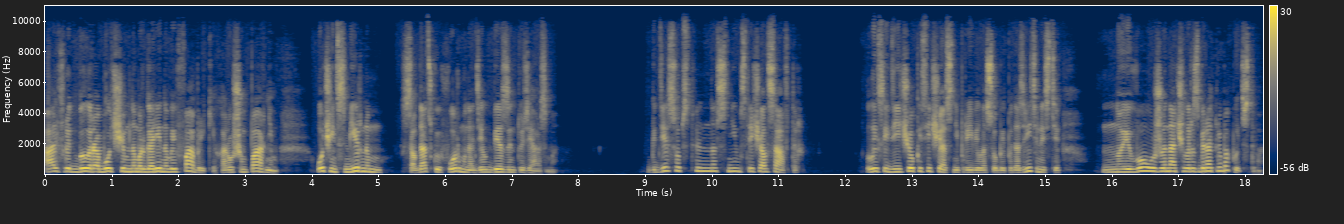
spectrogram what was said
Альфред был рабочим на маргариновой фабрике, хорошим парнем, очень смирным, солдатскую форму надел без энтузиазма. Где, собственно, с ним встречался автор? Лысый дьячок и сейчас не проявил особой подозрительности, но его уже начало разбирать любопытство.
